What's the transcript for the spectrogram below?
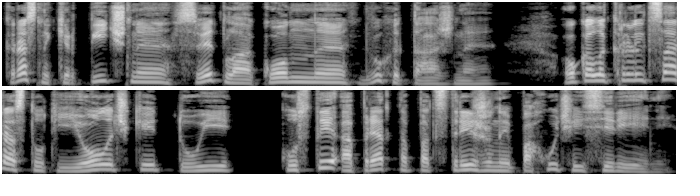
Красно-кирпичная, светлооконная, двухэтажная. Около крыльца растут елочки, туи, кусты опрятно подстриженной пахучей сирени.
